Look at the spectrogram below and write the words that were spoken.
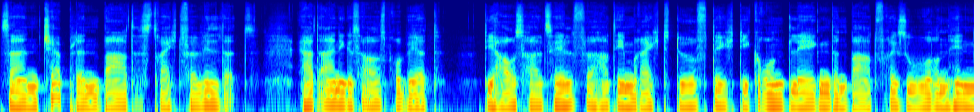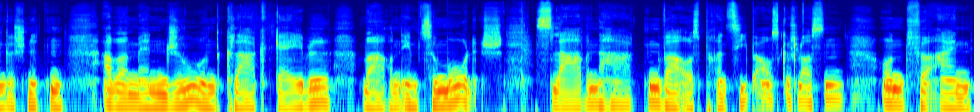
Sein Chaplin-Bart ist recht verwildert. Er hat einiges ausprobiert, die Haushaltshilfe hat ihm recht dürftig die grundlegenden Bartfrisuren hingeschnitten, aber Menju und Clark Gable waren ihm zu modisch. Slavenhaken war aus Prinzip ausgeschlossen und für ein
